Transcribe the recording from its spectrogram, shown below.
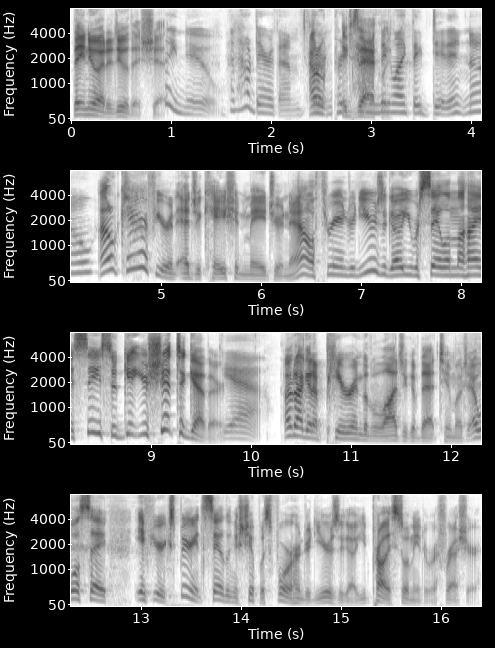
They knew how to do this shit. They knew. And how dare them for I don't- pretending exactly. like they didn't know? I don't care if you're an education major now. 300 years ago, you were sailing the high seas, so get your shit together. Yeah. I'm not going to peer into the logic of that too much. I will say, if your experience sailing a ship was 400 years ago, you'd probably still need a refresher.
